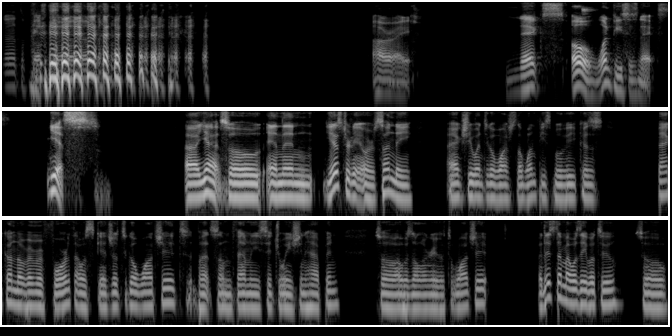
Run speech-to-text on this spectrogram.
Shut the fuck up. All right. Next. Oh, One Piece is next. Yes. Uh, yeah. So, and then yesterday or Sunday, I actually went to go watch the One Piece movie because back on November 4th, I was scheduled to go watch it, but some family situation happened. So I was no longer able to watch it. But this time I was able to. So,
